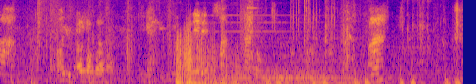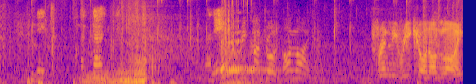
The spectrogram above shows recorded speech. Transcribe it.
อ่าเขาอยู่ แล้วลงมาไหม Recon drone online. Friendly recon online.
